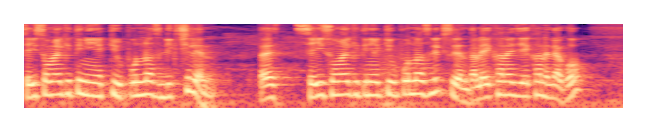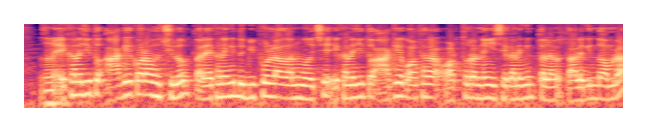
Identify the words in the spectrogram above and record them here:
সেই সময় কি তিনি একটি উপন্যাস লিখছিলেন? তাহলে সেই সময় কি তিনি একটি উপন্যাস লিখছিলেন? তাহলে এখানে যে, এখানে দেখো এখানে যেহেতু আগে করা হচ্ছিল তাহলে এখানে কিন্তু বিফোর লাগানো হয়েছে। এখানে যেহেতু আগে কথার অর্থটা নেই, সেখানে কিন্তু তাহলে তাহলে কিন্তু আমরা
